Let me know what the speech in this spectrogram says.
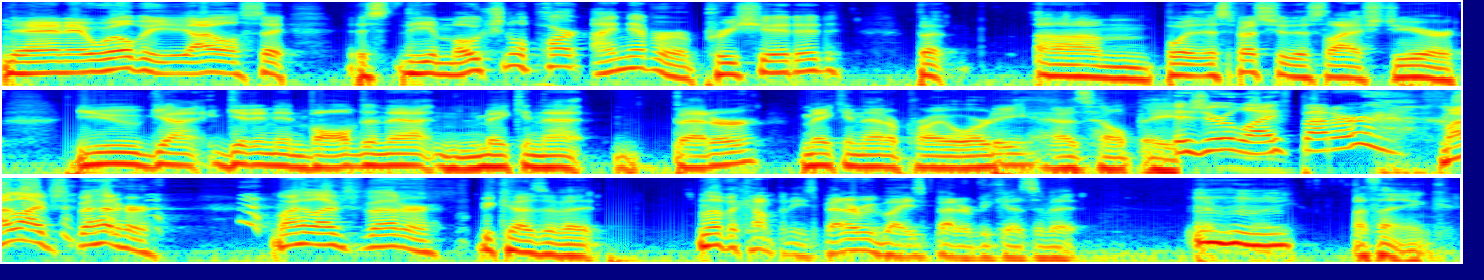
and it will be. I will say, it's the emotional part I never appreciated, but um, boy, especially this last year, you got, getting involved in that and making that better, making that a priority has helped. A Is your life better? My life's better. My life's better because of it. Not the company's better. Everybody's better because of it. Everybody, mm-hmm. I think.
